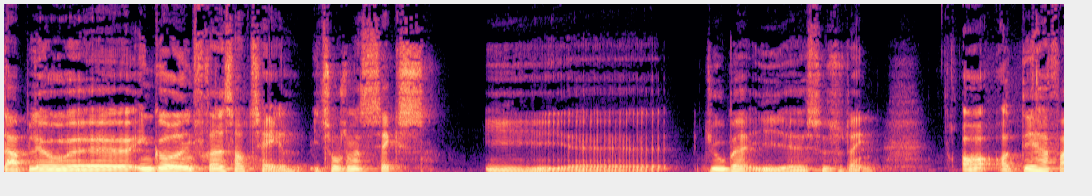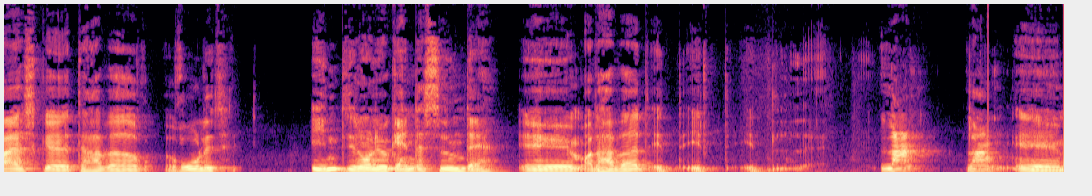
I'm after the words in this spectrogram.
Der blev øh, indgået en fredsaftale i 2006 i øh, Juba i øh, Sydsudan. Og, og det har faktisk øh, det har været roligt i det nordlige Uganda siden da. Øh, og der har været et, et, et lang, lang øh,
